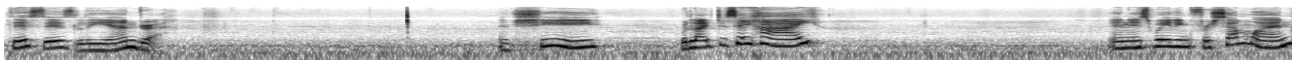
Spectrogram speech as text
This is Leandra. And she would like to say hi. And is waiting for someone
